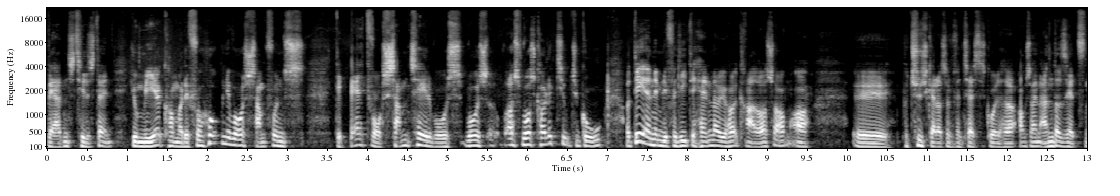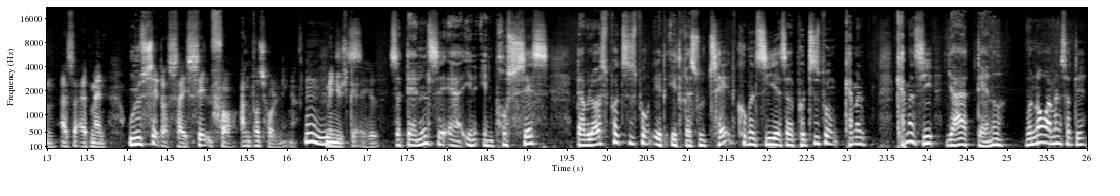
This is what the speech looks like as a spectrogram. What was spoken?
verdens tilstand, jo mere kommer det forhåbentlig vores samfunds debat, vores samtale, vores, vores, også vores kollektiv til gode. Og det er nemlig, fordi det handler i høj grad også om at Øh, på tysk er der sådan en fantastisk ord, der hedder også en andersætzen, altså at man udsætter sig selv for andres holdninger mm. med nysgerrighed. Så dannelse er en, en proces. Der er vel også på et tidspunkt et, et resultat, kunne man sige. Altså på et tidspunkt kan man, kan man sige, jeg er dannet. Hvornår er man så det?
